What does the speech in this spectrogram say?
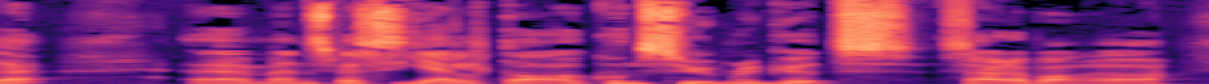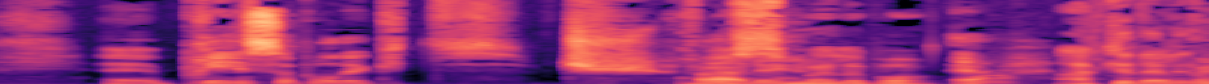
Eh, Men spesielt da consumer goods, så er det bare eh, pris og produkt, tsk, og smeller på. Ja, Er ikke det litt,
